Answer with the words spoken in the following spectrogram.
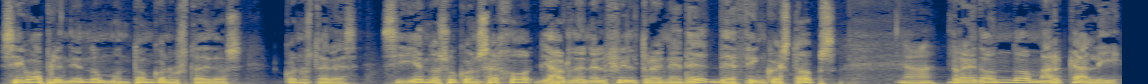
Sigo aprendiendo un montón con ustedes. Con ustedes. Siguiendo su consejo, ya ordené el filtro ND de 5 stops Ah, redondo marca Lee.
